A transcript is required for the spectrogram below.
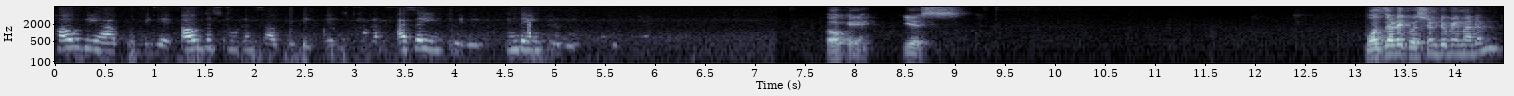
how we have to behave, how the students have to behave as a interview, in the interview. Okay, yes. Was that a question to me, madam?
